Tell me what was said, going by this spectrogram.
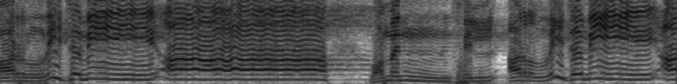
അർളി ജമീആ വമൻ ഫിൽ അർളി ജമീആ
